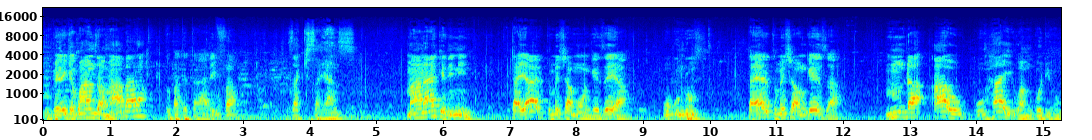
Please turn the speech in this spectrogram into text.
tupeleke kwanza maabara tupate taarifa za kisayansi. Maana yake ni nini? Tayari tumeshamwongezea ugunduzi, tayari tumeshaongeza muda au uhai wa mgodi huu.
